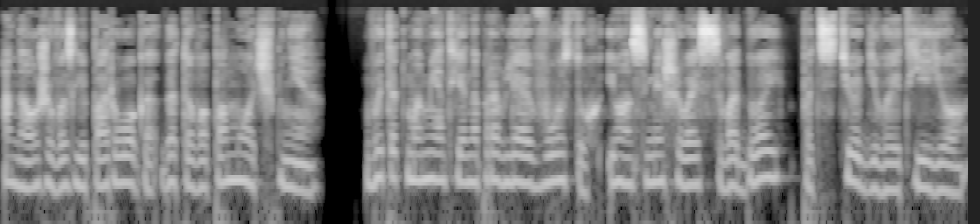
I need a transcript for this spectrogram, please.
Она уже возле порога, готова помочь мне. В этот момент я направляю воздух, и он, смешиваясь с водой, подстегивает ее.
